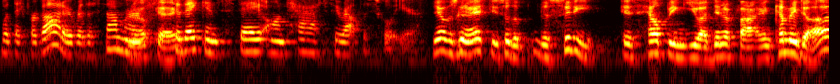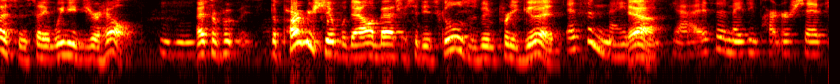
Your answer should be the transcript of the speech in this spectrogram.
what they forgot over the summer, okay. so they can stay on task throughout the school year. Yeah, I was going to ask you. So the the city is helping you identify and coming to us and saying we need your help. Mm-hmm. That's a the partnership with the Alabaster City Schools has been pretty good. It's amazing. Yeah, yeah it's an amazing partnership.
